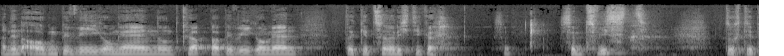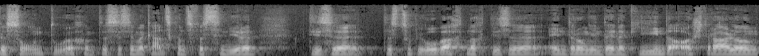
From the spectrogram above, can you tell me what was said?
an den Augenbewegungen und Körperbewegungen, da geht so ein richtiger, so, so ein Twist durch die Person durch. Und das ist immer ganz, ganz faszinierend, diese, das zu beobachten, auch diese Änderung in der Energie, in der Ausstrahlung.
